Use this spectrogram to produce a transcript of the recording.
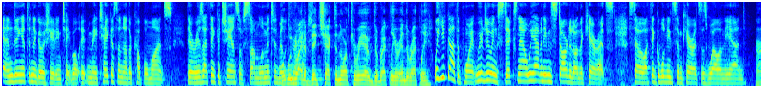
ending at the negotiating table. It may take us another couple months. There is, I think, a chance of some limited military. Will we write action. a big check to North Korea directly or indirectly? Well, you've got the point. We're doing sticks now. We haven't even started on the carrots. So I think we'll need some carrots as well in the end. All right.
